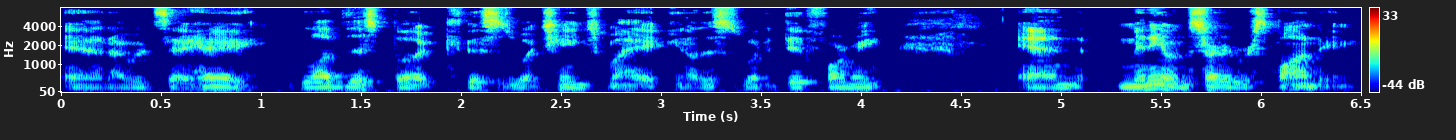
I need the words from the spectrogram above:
and I would say, "Hey, love this book. This is what changed my, you know, this is what it did for me." And many of them started responding,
